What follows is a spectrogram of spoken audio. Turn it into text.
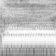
to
